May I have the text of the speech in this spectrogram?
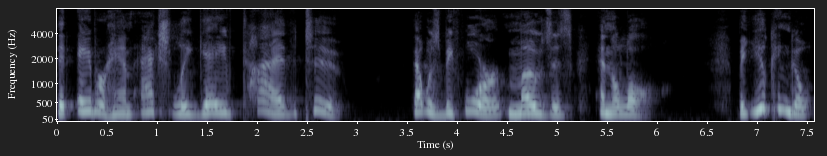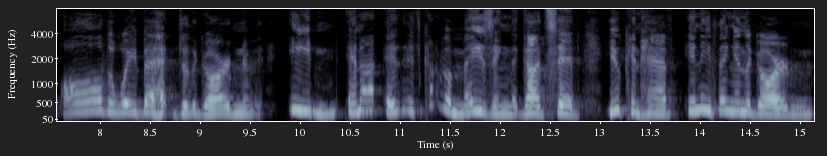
that Abraham actually gave tithe to. That was before Moses and the law. But you can go all the way back to the Garden of Eden. And I, it's kind of amazing that God said, You can have anything in the garden,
